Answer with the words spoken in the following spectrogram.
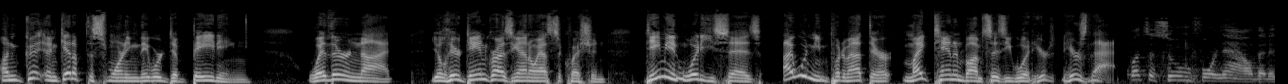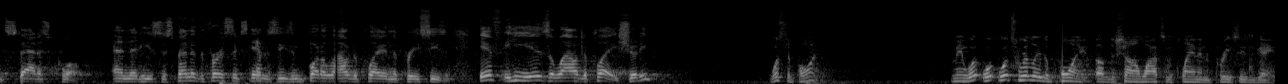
on good and get up this morning. They were debating whether or not you'll hear Dan Graziano ask the question. Damien Woody says I wouldn't even put him out there. Mike Tannenbaum says he would. Here's here's that. Let's assume for now that it's status quo and that he's suspended the first six games of the season but allowed to play in the preseason. If he is allowed to play, should he? What's the point? I mean, what, what- what's really the point of Deshaun Watson playing in the preseason game?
